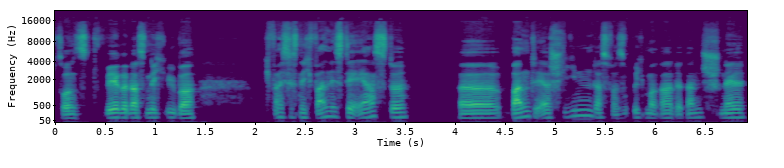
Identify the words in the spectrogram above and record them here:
Sonst wäre das nicht über, ich weiß jetzt nicht, wann ist der erste äh, Band erschienen. Das versuche ich mal gerade ganz schnell.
